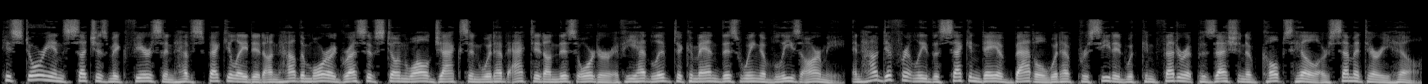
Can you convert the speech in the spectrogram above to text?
Historians such as McPherson have speculated on how the more aggressive Stonewall Jackson would have acted on this order if he had lived to command this wing of Lee's army, and how differently the second day of battle would have proceeded with Confederate possession of Culp's Hill or Cemetery Hill.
